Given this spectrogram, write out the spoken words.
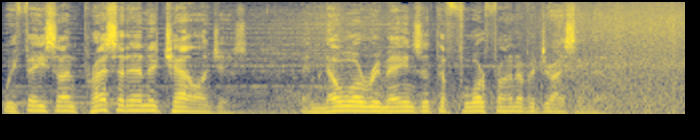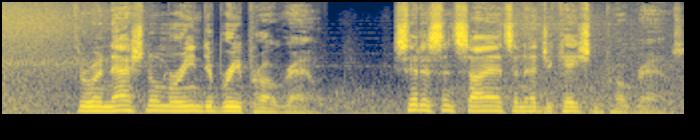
We face unprecedented challenges, and NOAA remains at the forefront of addressing them. Through a national marine debris program, citizen science and education programs,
